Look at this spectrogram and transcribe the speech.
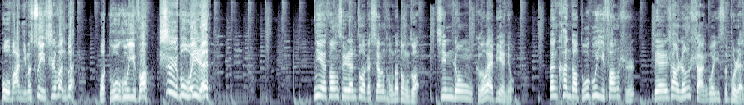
不把你们碎尸万段，我独孤一方誓不为人。聂风虽然做着相同的动作，心中格外别扭，但看到独孤一方时，脸上仍闪过一丝不忍。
